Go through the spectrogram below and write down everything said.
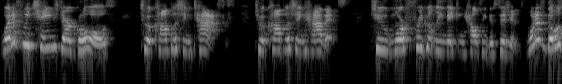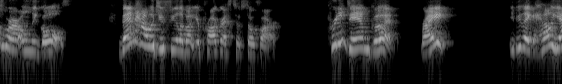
What if we changed our goals to accomplishing tasks, to accomplishing habits, to more frequently making healthy decisions? What if those were our only goals? Then how would you feel about your progress to, so far? Pretty damn good, right? You'd be like, hell yeah,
